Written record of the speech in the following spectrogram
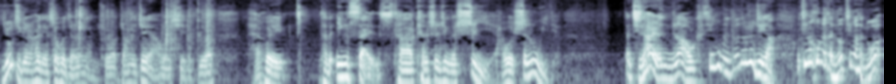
有几个人还有点社会责任感。你说 Johnny J 啊，或者写的歌，还会他的 insights，他看事情的视野还会深入一点。但其他人，你知道，我听后面歌都是这样。我听了后面很多，听了很多，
